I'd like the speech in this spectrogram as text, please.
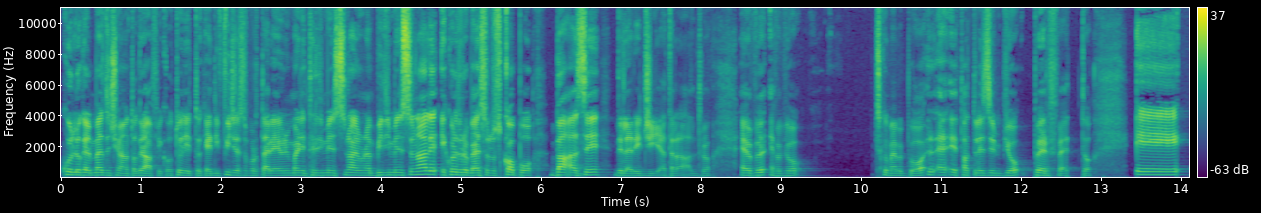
quello che è il mezzo cinematografico. Tu hai detto che è difficile sopportare un'immagine tridimensionale, una bidimensionale, e quello dovrebbe essere lo scopo base della regia, tra l'altro. È proprio, è proprio secondo me, è proprio, è, è fatto l'esempio perfetto. E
